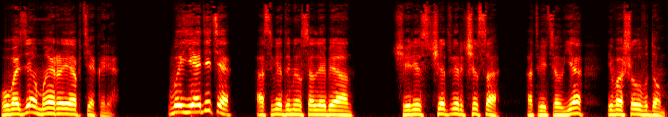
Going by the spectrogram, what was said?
увозя мэра и аптекаря. «Вы едете?» — осведомился Лебиан. «Через четверть часа», — ответил я и вошел в дом.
